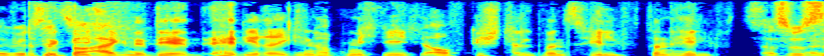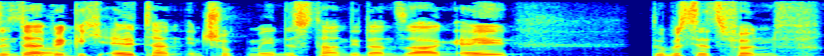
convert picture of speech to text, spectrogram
Da wird das sind so eigene, die, hey, die Regeln habe nicht ich aufgestellt. Wenn es hilft, dann hilft's. Also, also sind da wirklich Eltern in Turkmenistan, die dann sagen, ey, du bist jetzt fünf,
